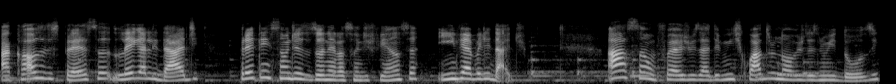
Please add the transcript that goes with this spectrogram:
a cláusula expressa, legalidade, pretensão de exoneração de fiança e inviabilidade. A ação foi ajuizada em 24 de novembro de 2012,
